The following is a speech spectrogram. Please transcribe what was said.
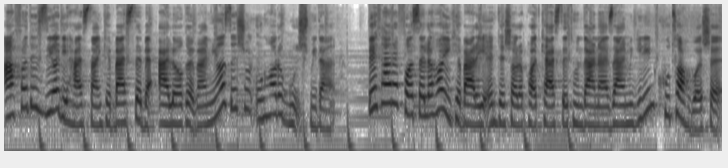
افراد زیادی هستن که بسته به علاقه و نیازشون اونها رو گوش میدن. بهتر فاصله هایی که برای انتشار پادکستتون در نظر می‌گیرین کوتاه باشه.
